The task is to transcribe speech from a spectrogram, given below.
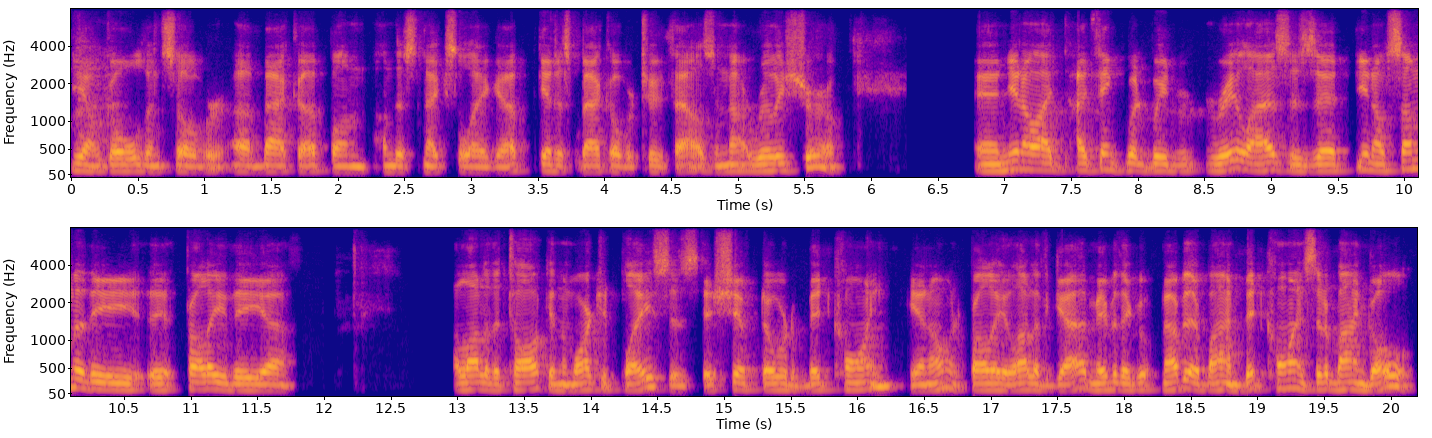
you know gold and silver uh, back up on on this next leg up, get us back over two thousand. Not really sure. And you know, I I think what we realize is that you know some of the, the probably the uh, a lot of the talk in the marketplace is is shift over to Bitcoin. You know, and probably a lot of the guys maybe they maybe they're buying Bitcoin instead of buying gold.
